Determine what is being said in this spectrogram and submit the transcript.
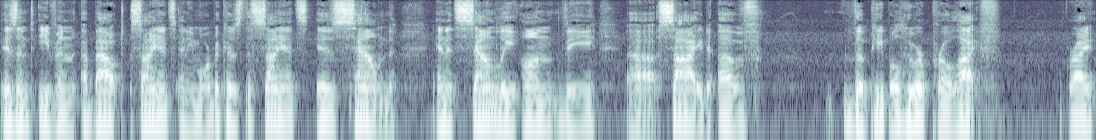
isn't even about science anymore because the science is sound and it's soundly on the uh, side of the people who are pro life, right?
